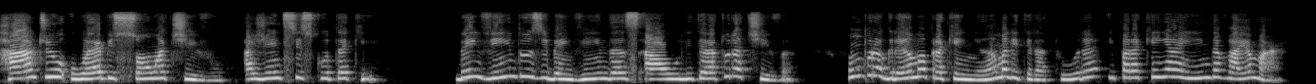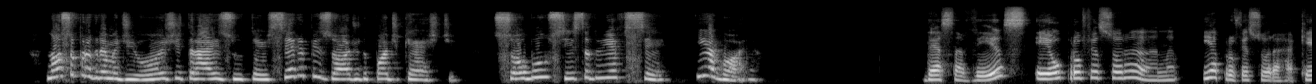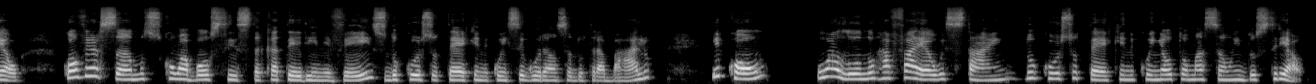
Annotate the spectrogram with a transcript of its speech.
Rádio Web Som Ativo. A gente se escuta aqui. Bem-vindos e bem-vindas ao Literatura Ativa, um programa para quem ama literatura e para quem ainda vai amar. Nosso programa de hoje traz o terceiro episódio do podcast Sou bolsista do IFC. E agora? Dessa vez, eu, professora Ana, e a professora Raquel conversamos com a bolsista Caterine Veis, do curso técnico em segurança do trabalho, e com o aluno Rafael Stein, do curso técnico em automação industrial.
